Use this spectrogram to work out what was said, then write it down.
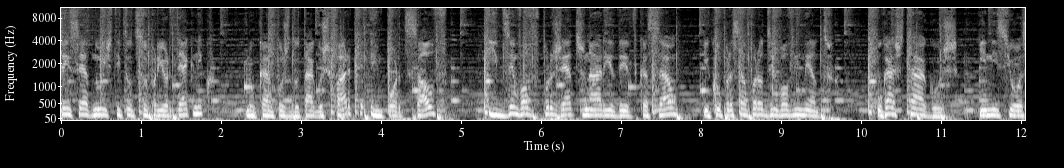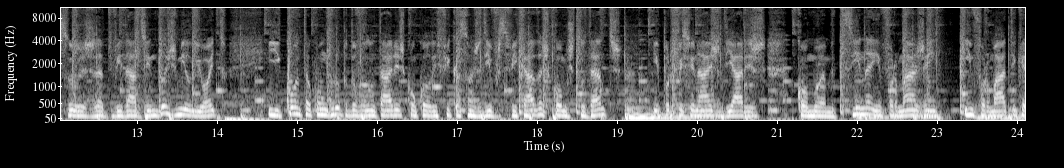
Tem sede no Instituto Superior Técnico, no campus do Tagus Park, em Porto Salvo, e desenvolve projetos na área de educação e cooperação para o desenvolvimento. O Gás Tagus iniciou as suas atividades em 2008 e conta com um grupo de voluntários com qualificações diversificadas, como estudantes e profissionais de áreas como a medicina, a enfermagem, informática,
